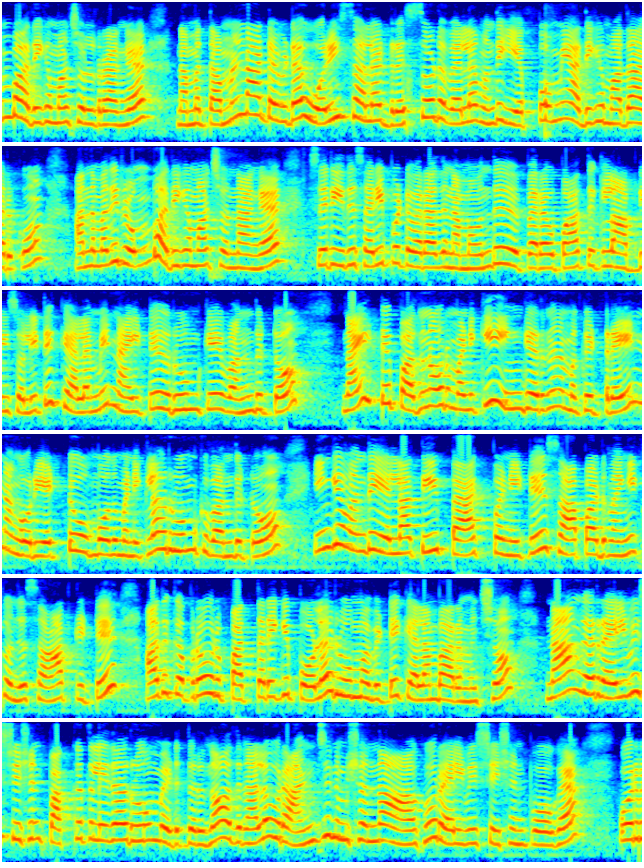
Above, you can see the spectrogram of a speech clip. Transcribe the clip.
ரொம்ப அதிகமாக சொல்கிறாங்க நம்ம தமிழ்நாட்டை விட ஒரிசாவில் ட்ரெஸ்ஸோட விலை வந்து எப்போவுமே அதிகமாக தான் இருக்கும். அந்த மாதிரி ரொம்ப அதிகமாக சொன்னாங்க. சரி இது சரிப்பட்டு வராது. நம்ம வந்து பிறகு பார்த்துக்கலாம் அப்படி சொல்லிட்டு கிளம்பி நைட்டு ரூம்க்கே வந்துட்டோம். நைட்டு பதினோரு மணிக்கு இங்கேருந்து நமக்கு ட்ரெயின் நாங்கள் ஒரு எட்டு ஒம்பது மணிக்கெலாம் ரூமுக்கு வந்துட்டோம். இங்கே வந்து எல்லாத்தையும் பேக் பண்ணிவிட்டு சாப்பாடு வாங்கி கொஞ்சம் சாப்பிட்டுட்டு அதுக்கப்புறம் ஒரு பத்தரைக்கு போல் ரூமை விட்டு கிளம்ப ஆரம்பித்தோம் நாங்கள் ரயில்வே ஸ்டேஷன் பக்கத்துலேயே தான் ரூம் எடுத்திருந்தோம் அதனால் ஒரு அஞ்சு நிமிஷம் தான் ஆகும் ரயில்வே ஸ்டேஷன் போக. ஒரு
